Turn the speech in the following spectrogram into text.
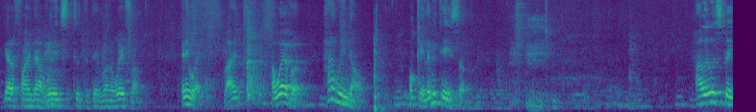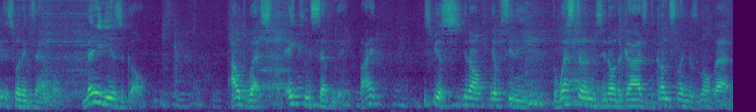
you got to find out what institute that they run away from. Anyway, right? However, how do we know? Okay, let me tell you something. I'll illustrate this with an example. Many years ago, out west, 1870, right? Used to be a, you know, you ever see the, the westerns, you know, the guys, the gunslingers and all that.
